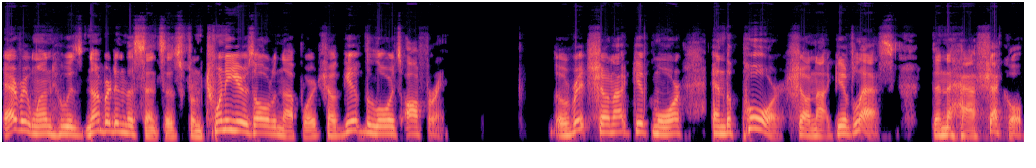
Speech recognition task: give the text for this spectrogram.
Everyone who is numbered in the census from 20 years old and upward shall give the Lord's offering. The rich shall not give more, and the poor shall not give less than the half shekel,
